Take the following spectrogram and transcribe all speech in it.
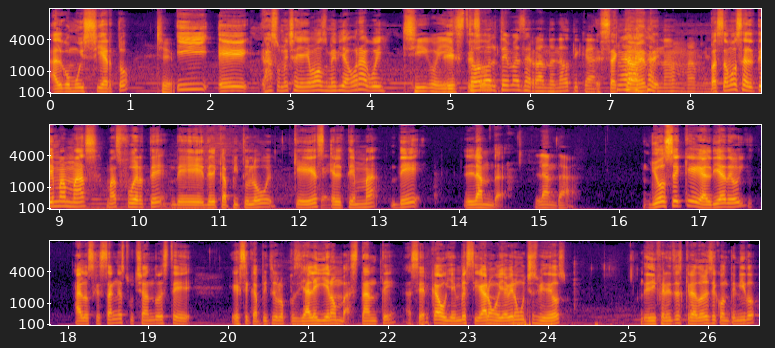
algo muy cierto. Sí. Y, eh, a su mecha, ya llevamos media hora, güey. Sí, güey. Este todo son- el tema es de randonáutica. Exactamente. no mames. Pasamos al tema más, más fuerte de- del capítulo, güey, que es el tema de Lambda. Lambda. Yo sé que al día de hoy, a los que están escuchando este, este capítulo, pues ya leyeron bastante acerca, o ya investigaron, o ya vieron muchos videos de diferentes creadores de contenido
